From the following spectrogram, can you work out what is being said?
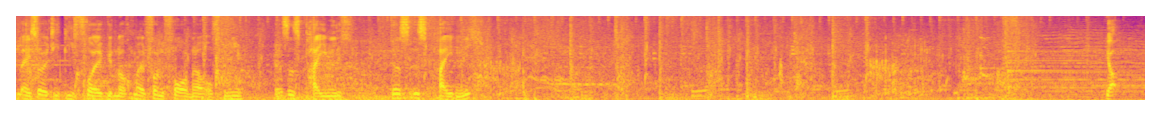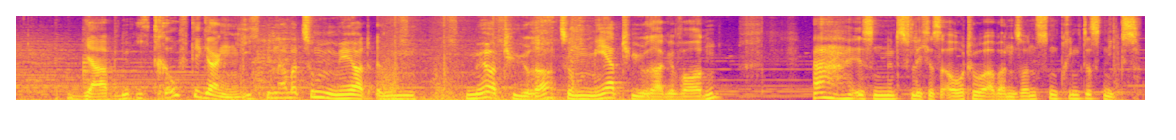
Vielleicht sollte ich die Folge nochmal von vorne aufnehmen. Das ist peinlich. Das ist peinlich. Bin ich draufgegangen. Ich bin aber zum Mörd, ähm, Mörtyrer, zum Märtyrer geworden. Ah, ist ein nützliches Auto, aber ansonsten bringt es nichts.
